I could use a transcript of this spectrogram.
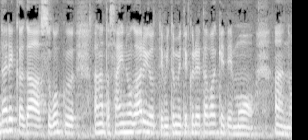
誰かがすごくあなた才能があるよって認めてくれたわけでもあの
